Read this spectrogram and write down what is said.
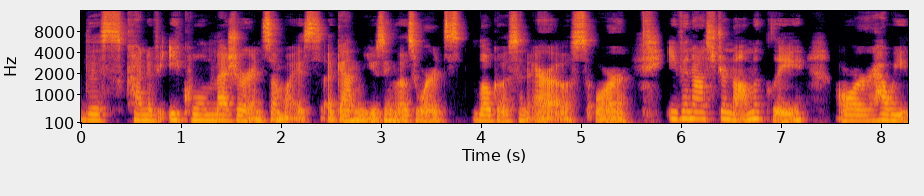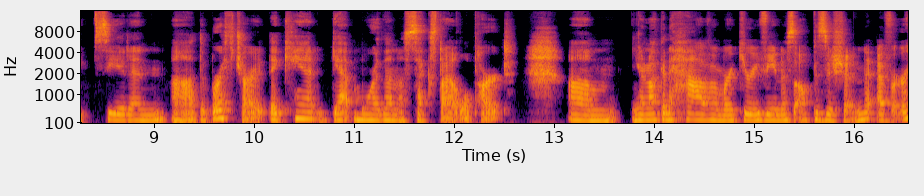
this kind of equal measure in some ways. Again, using those words, logos and eros, or even astronomically, or how we see it in uh, the birth chart, they can't get more than a sextile apart. Um, you're not going to have a Mercury Venus opposition ever.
